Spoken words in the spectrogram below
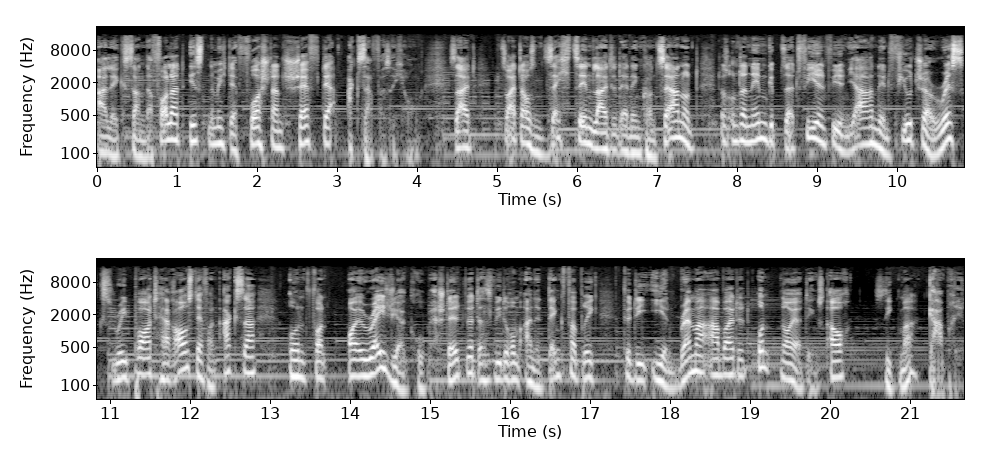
Alexander Vollert ist nämlich der Vorstandschef der AXA-Versicherung. Seit 2016 leitet er den Konzern und das Unternehmen gibt seit vielen, vielen Jahren den Future Risks Report heraus, der von AXA und von Eurasia Group erstellt wird. Das ist wiederum eine Denkfabrik, für die Ian Bremmer arbeitet und neuerdings auch Sigmar Gabriel.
